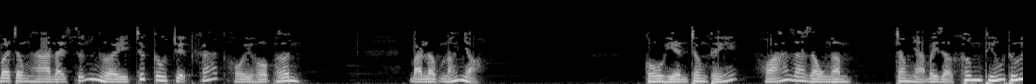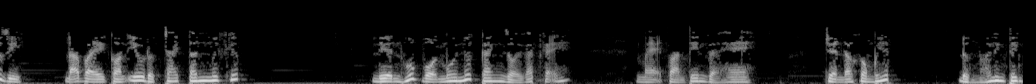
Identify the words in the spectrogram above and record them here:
vợ chồng Hà lại sững người trước câu chuyện khác hồi hộp hơn. Bà Lộc nói nhỏ. Cô Hiền trông thế, hóa ra giàu ngầm, trong nhà bây giờ không thiếu thứ gì, đã vậy còn yêu được trai tân mới khiếp. liền hút vội môi nước canh rồi gắt khẽ. Mẹ toàn tin về hè. Chuyện đó không biết. Đừng nói linh tinh.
